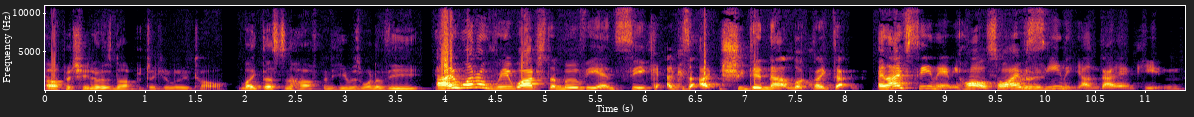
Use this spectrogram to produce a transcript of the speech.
Al Pacino is not particularly tall. Like Dustin Hoffman, he was one of the. I want to rewatch the movie and see because she did not look like that. And I've seen Annie Hall, so I've Right. seen a young Diane Keaton.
